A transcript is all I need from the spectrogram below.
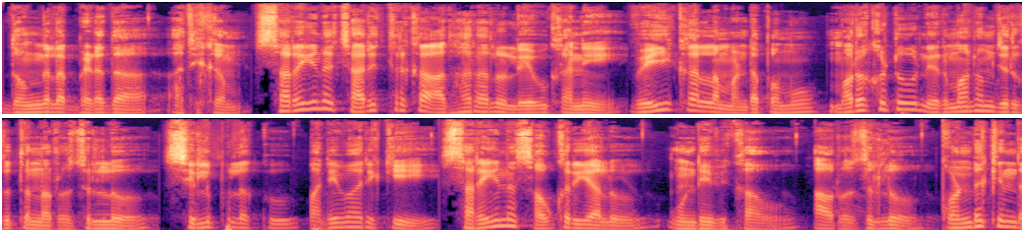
దొంగల బెడద అధికం. సరైన చారిత్రక ఆధారాలు లేవు కాని వెయ్యి కళ్ళ మండపము మరొకటో నిర్మాణం జరుగుతున్న రోజుల్లో శిల్పులకు పనివారికి సరైన సౌకర్యాలు ఉండేవి కావు. ఆ రోజుల్లో కొండ కింద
